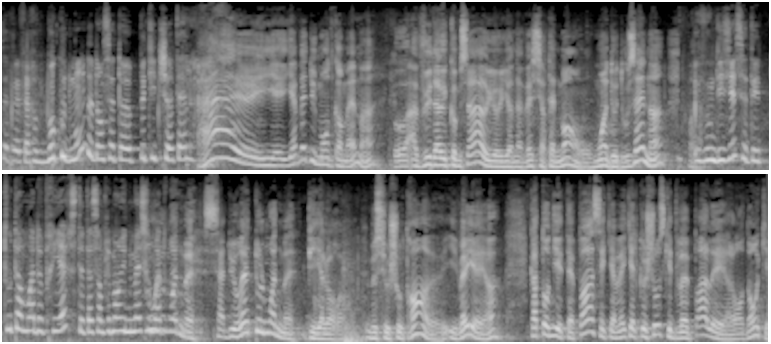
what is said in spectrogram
Ça devait faire beaucoup de monde dans cette euh, petite chapelle. Ah, il y avait du monde quand même. Hein. À vue d'œil comme ça, il y en avait certainement au moins deux douzaines. Hein. Vous me disiez, c'était tout un mois de prière, c'était pas simplement une messe au mois de... mois de mai. Ça durait tout le mois de mai. Puis alors, euh, Monsieur Chautran, euh, il veillait. Hein. Quand on n'y était pas, c'est qu'il y avait quelque chose qui ne devait pas aller. Alors donc,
